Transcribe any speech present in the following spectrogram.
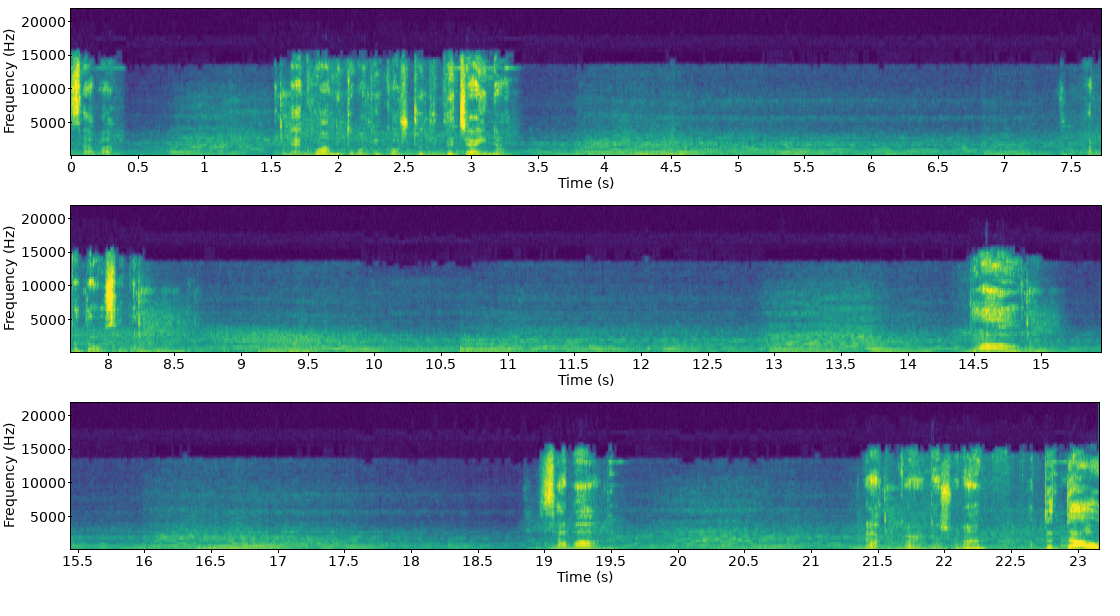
সাবা, দেখো আমি তোমাকে কষ্ট দিতে চাই না। হাতটা দাও সাবা। দাও। সাবা। রাগ করে না শোনা। হাতটা দাও।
